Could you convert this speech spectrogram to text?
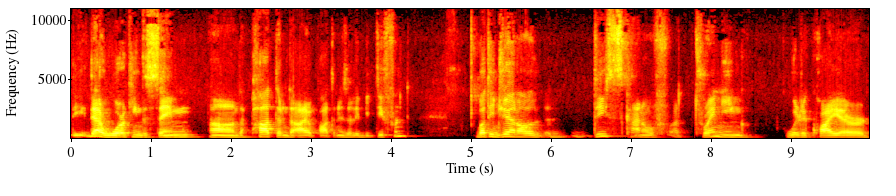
the, they are working the same. Uh, the pattern, the IO pattern is a little bit different. But in general, this kind of uh, training will require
